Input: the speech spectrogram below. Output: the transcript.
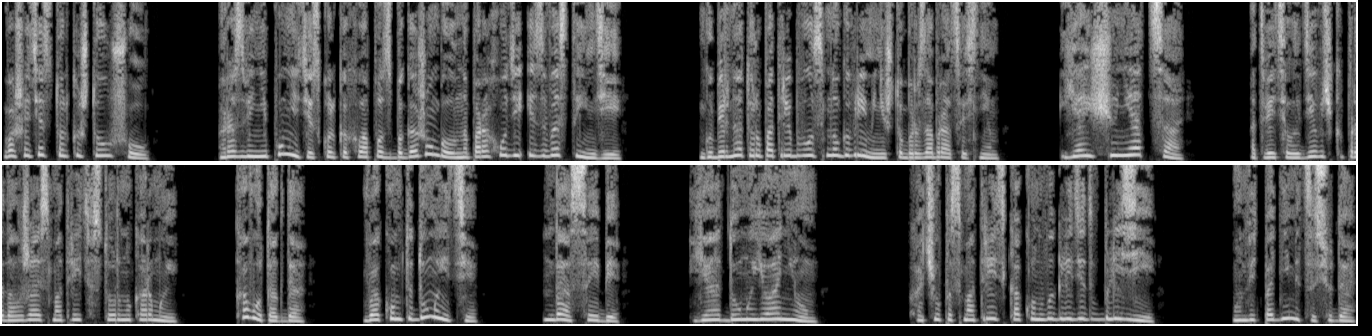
Ваш отец только что ушел. Разве не помните, сколько хлопот с багажом было на пароходе из Вест-Индии? Губернатору потребовалось много времени, чтобы разобраться с ним. Я ищу не отца», — ответила девочка, продолжая смотреть в сторону кормы. «Кого тогда? Вы о ком-то думаете?» «Да, Сэби. Я думаю о нем. Хочу посмотреть, как он выглядит вблизи. Он ведь поднимется сюда.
